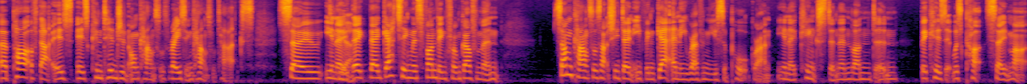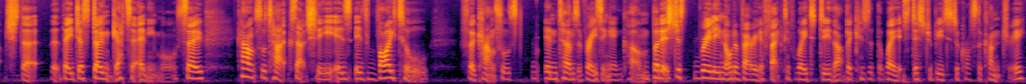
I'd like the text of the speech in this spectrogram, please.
a part of that is is contingent on councils raising council tax. So, you know, yeah. they, they're getting this funding from government. Some councils actually don't even get any revenue support grant, you know, Kingston and London, because it was cut so much that, that they just don't get it anymore. So council tax actually is is vital for councils in terms of raising income, but it's just really not a very effective way to do that because of the way it's distributed across the country.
